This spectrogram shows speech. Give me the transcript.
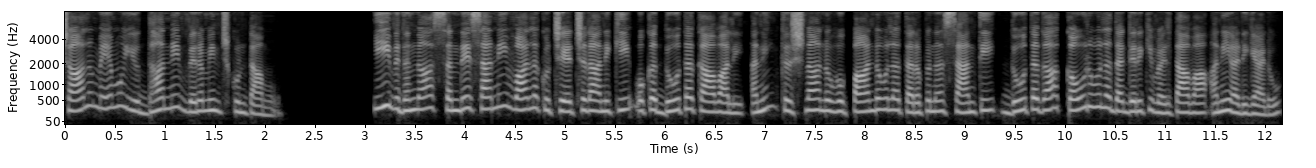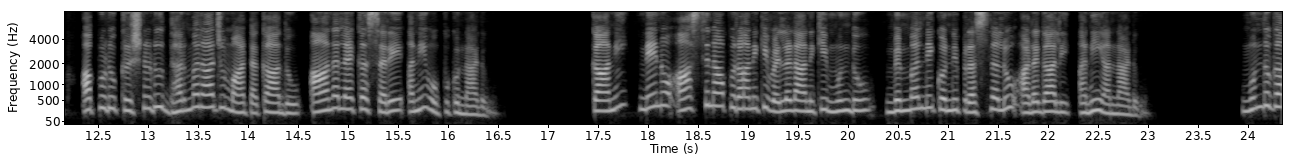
చాలు మేము యుద్ధాన్ని విరమించుకుంటాము. ఈ విధంగా సందేశాన్ని వాళ్ళకు చేర్చడానికి ఒక దూత కావాలి అని కృష్ణ నువ్వు పాండవుల తరపున శాంతి దూతగా కౌరవుల దగ్గరికి వెళ్తావా అని అడిగాడు. అప్పుడు కృష్ణుడు ధర్మరాజు మాట కాదు ఆనలేక సరే అని ఒప్పుకున్నాడు. కాని నేను ఆస్తినాపురానికి వెళ్ళడానికి ముందు మిమ్మల్ని కొన్ని ప్రశ్నలు అడగాలి అని అన్నాడు. ముందుగా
